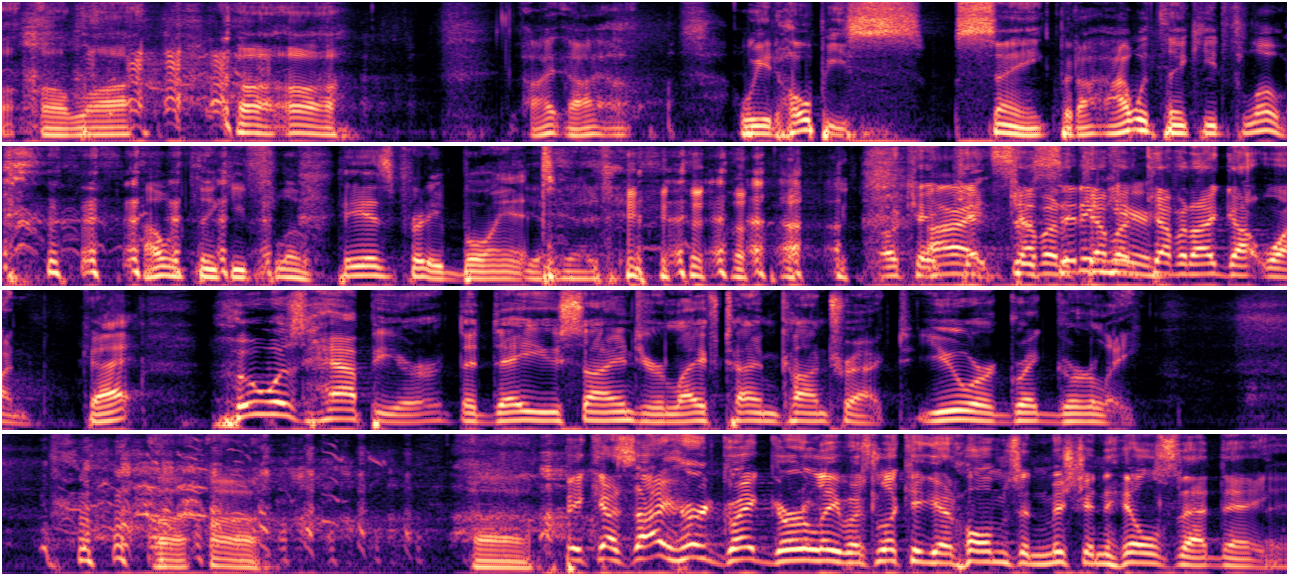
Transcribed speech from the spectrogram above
a, a lot. Uh, uh, I, I, we'd hope he s- sank, but I, I would think he'd float. I would think he'd float. He is pretty buoyant. Okay, All right, Ke- so Kevin, sitting Kevin, here- Kevin, I got one. Okay. Who was happier the day you signed your lifetime contract, you or Greg Gurley? Uh, uh, uh. because I heard Greg Gurley was looking at homes in Mission Hills that day.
